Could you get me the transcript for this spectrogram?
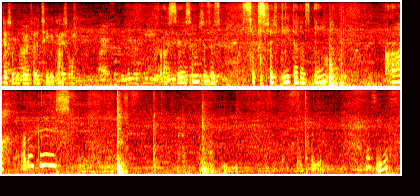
This will be great for the TV console. Oh, I see this. How much is this? Six fifty. That is it. Oh, I like this. I see this.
